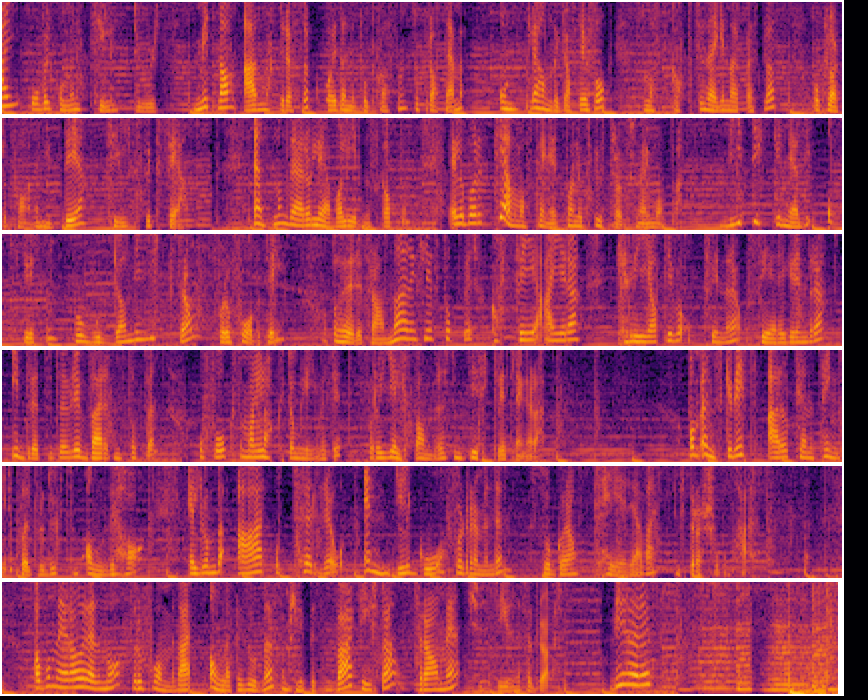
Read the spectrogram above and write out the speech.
og velkommen til Doers. Mitt navn er Marte Røssok, og i denne podkasten prater jeg med ordentlig handlekraftige folk som har skapt sin egen arbeidsplass og klart å ta en idé til suksess. Enten om det er å leve av lidenskapen, eller bare tjene masse penger på en litt utradisjonell måte. Vi dykker ned i oppskriften på hvordan de gikk fram for å få det til. Og høre fra næringslivstopper, kaféeiere, kreative oppfinnere og seriegründere, idrettsutøvere i verdenstoppen og folk som har lagt om livet sitt for å hjelpe andre som virkelig trenger det. Om ønsket ditt er å tjene penger på et produkt som alle vil ha, eller om det er å tørre å endelig gå for drømmen din, så garanterer jeg deg inspirasjon her. Abonner allerede nå for å få med deg alle episodene som slippes hver tirsdag fra og med 27.2. Vi høres! Mm-hmm.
